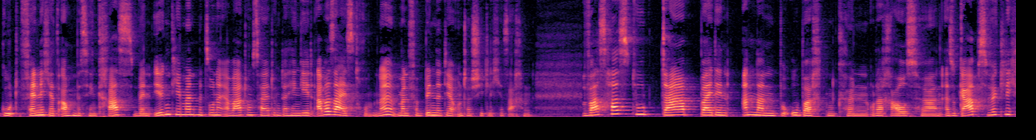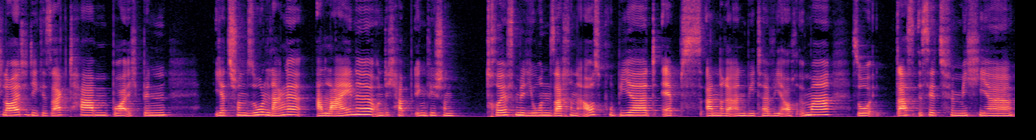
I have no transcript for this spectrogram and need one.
Gut, fände ich jetzt auch ein bisschen krass, wenn irgendjemand mit so einer Erwartungshaltung dahin geht, aber sei es drum, ne? Man verbindet ja unterschiedliche Sachen. Was hast du da bei den anderen beobachten können oder raushören? Also gab es wirklich Leute, die gesagt haben, boah, ich bin jetzt schon so lange alleine und ich habe irgendwie schon 12 Millionen Sachen ausprobiert, Apps, andere Anbieter, wie auch immer. So, das ist jetzt für mich hier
